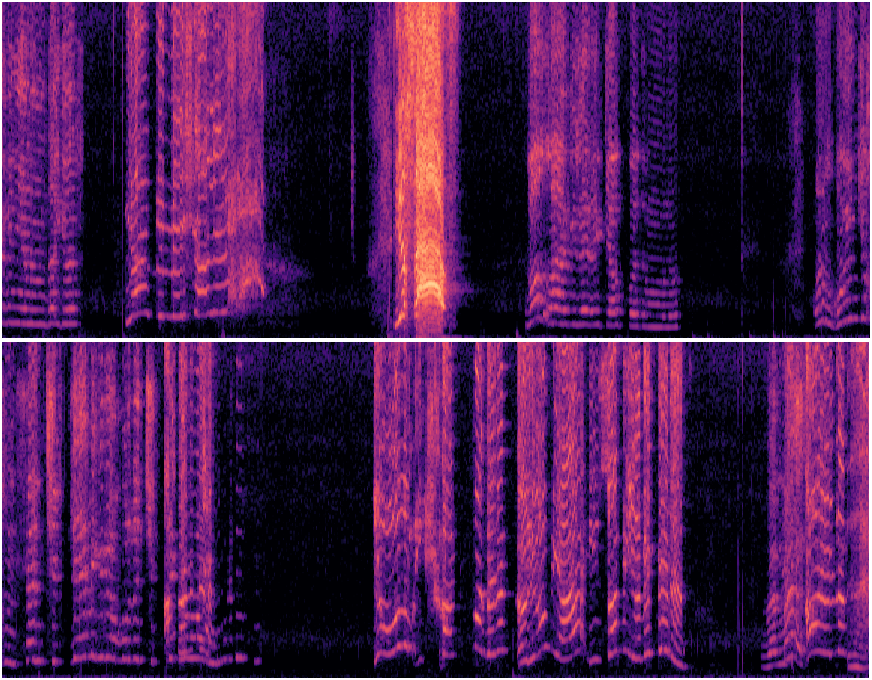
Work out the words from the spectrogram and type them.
Evin gör. Ya bir meşale. Yusuf! Vallahi bilerek yapmadım bunu. Oğlum koyuncuk sen çiftliğe mi giriyorsun burada çiftlik mi var? Ya oğlum iki kalbim var benim ölüyorum ya. İnsan bir yemek verin. Vermez. Aa öldüm.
